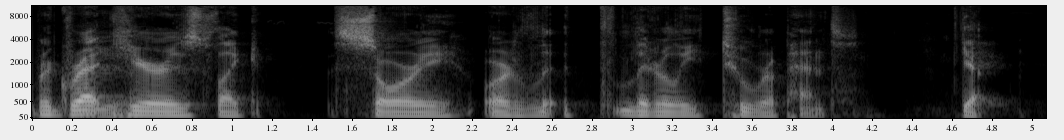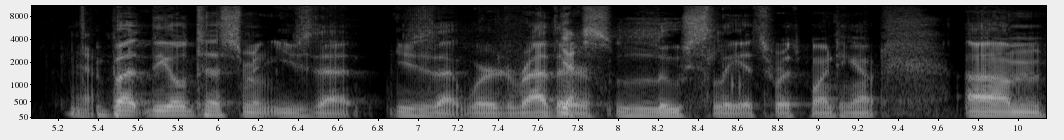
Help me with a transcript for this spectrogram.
Regret here is like sorry or li- literally to repent. Yeah. But the Old Testament uses that uses that word rather Yes. loosely. It's worth pointing out. Um,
